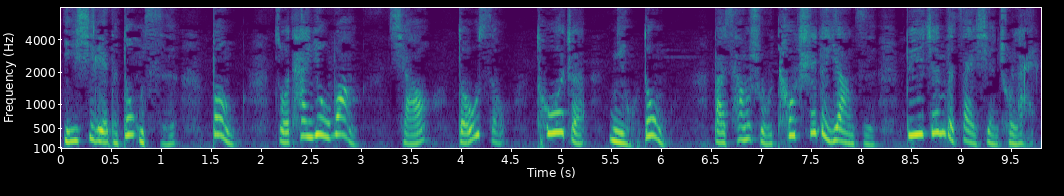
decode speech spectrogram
一系列的动词蹦、左探右望、瞧、抖擞、拖着、扭动，把仓鼠偷吃的样子逼真的再现出来。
